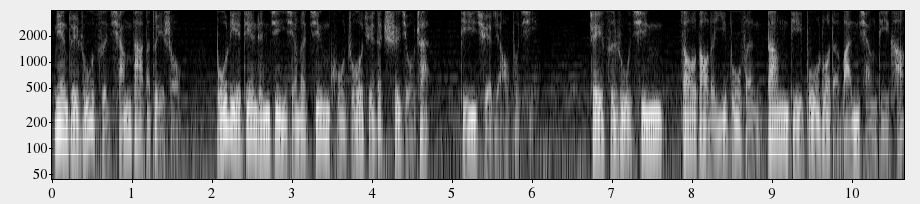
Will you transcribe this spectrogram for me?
面对如此强大的对手，不列颠人进行了艰苦卓绝的持久战，的确了不起。这次入侵遭到了一部分当地部落的顽强抵抗。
